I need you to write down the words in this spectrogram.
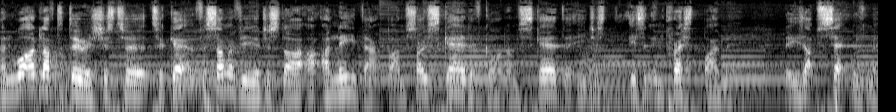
And what I'd love to do is just to, to get, for some of you, you're just like, I, I need that, but I'm so scared of God. I'm scared that He just isn't impressed by me, that He's upset with me,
